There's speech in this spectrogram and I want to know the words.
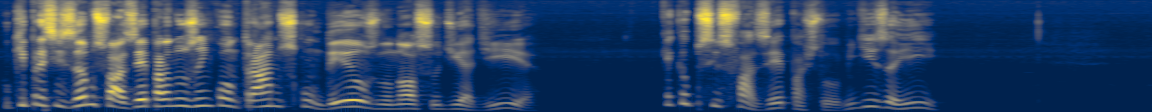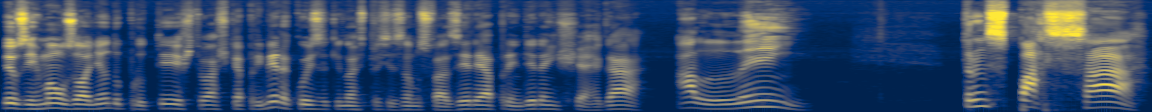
O que precisamos fazer para nos encontrarmos com Deus no nosso dia a dia? O que é que eu preciso fazer, pastor? Me diz aí. Meus irmãos, olhando para o texto, eu acho que a primeira coisa que nós precisamos fazer é aprender a enxergar além, transpassar,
